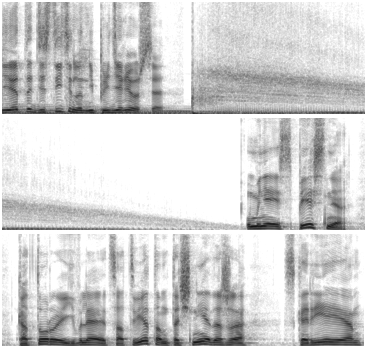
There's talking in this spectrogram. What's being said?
и это действительно не придерешься. У меня есть песня, которая является ответом, точнее даже скорее,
